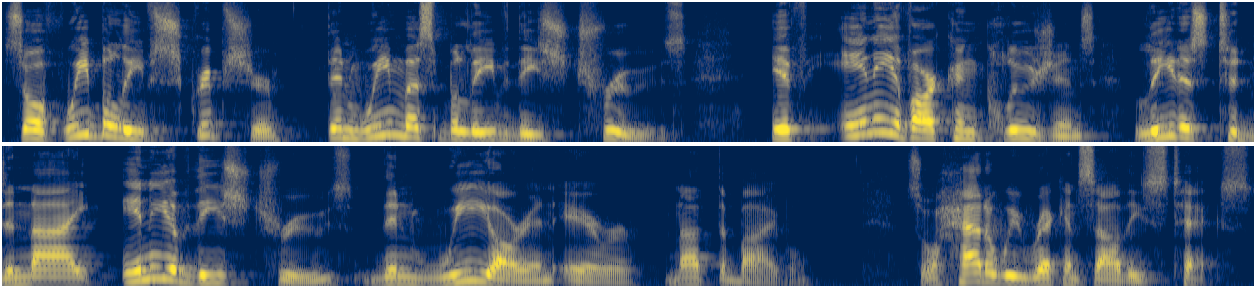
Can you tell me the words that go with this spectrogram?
So if we believe scripture, then we must believe these truths. If any of our conclusions lead us to deny any of these truths, then we are in error, not the Bible. So, how do we reconcile these texts?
